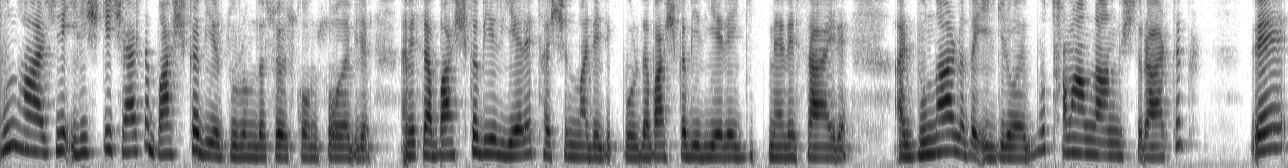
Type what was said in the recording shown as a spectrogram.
bunun haricinde ilişki içerisinde başka bir durumda söz konusu olabilir. Mesela başka bir yere taşınma dedik burada, başka bir yere gitme vesaire. Hani bunlarla da ilgili olabilir. Bu tamamlanmıştır artık ve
